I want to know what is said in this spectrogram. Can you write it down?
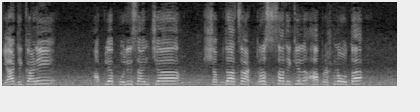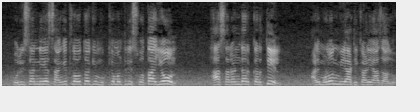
या ठिकाणी आपल्या पोलिसांच्या शब्दाचा ट्रस्टचा देखील हा प्रश्न होता. पोलिसांनी हे सांगितलं होतं की मुख्यमंत्री स्वतः येऊन हा सरेंडर करतील आणि म्हणून मी या ठिकाणी आज आलो.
